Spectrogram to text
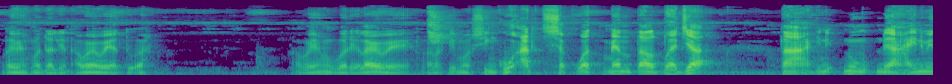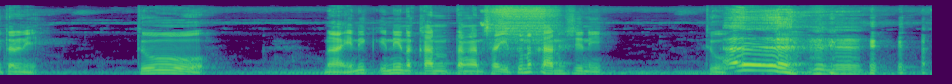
lewe modalin awewe tuh ah. Awewe mau bari lewe laki mau sing kuat sekuat mental baja. Nah ini nah ini mitra nih. Tuh. Nah ini ini nekan tangan saya itu nekan di sini. Tuh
